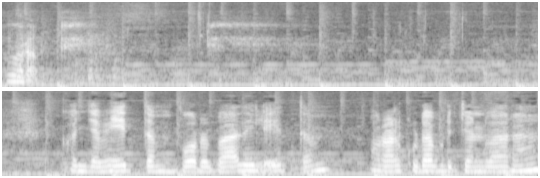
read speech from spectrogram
போகிறோம் கொஞ்சம் ஏத்தம் போகிற பாதையில் ஏத்தம். ஒரு ஆள் கூட பிடிச்சோண்டு வரேன்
